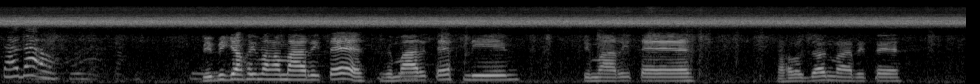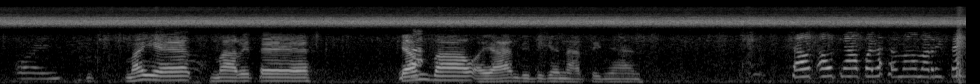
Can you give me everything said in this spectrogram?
Tada oh. Bibigyan ko yung mga Marites. Si Marites Lim. Si Marites. Tawag doon, Marites. Mayet. Marites. Kiambaw. Ayan, bibigyan natin yan. Shout out nga pala sa mga marites.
